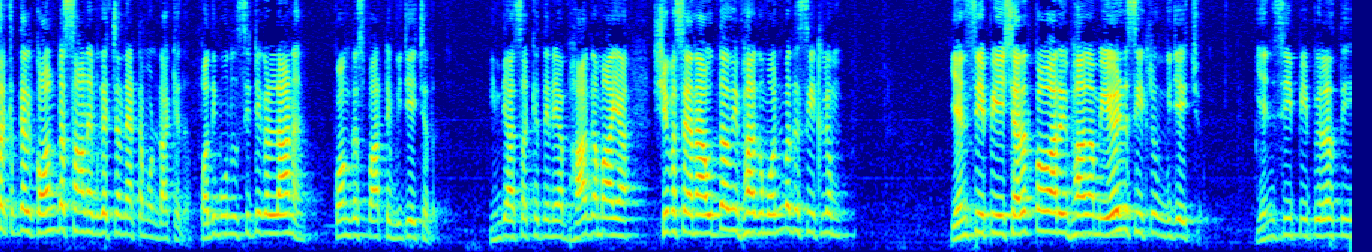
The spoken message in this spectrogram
സഖ്യത്തിൽ കോൺഗ്രസ് ആണ് മികച്ച നേട്ടമുണ്ടാക്കിയത്. പതിമൂന്ന് സീറ്റുകളിലാണ് കോൺഗ്രസ് പാർട്ടി വിജയിച്ചത്. ഇന്ത്യ സഖ്യത്തിന്റെ ഭാഗമായ ശിവസേന ഉദ്ധവ് വിഭാഗം ഒൻപത് സീറ്റിലും N C P Sharad Pawar വിഭാഗം ഏഴ് സീറ്റിലും വിജയിച്ചു. എൻ സി പി പിളർത്തി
